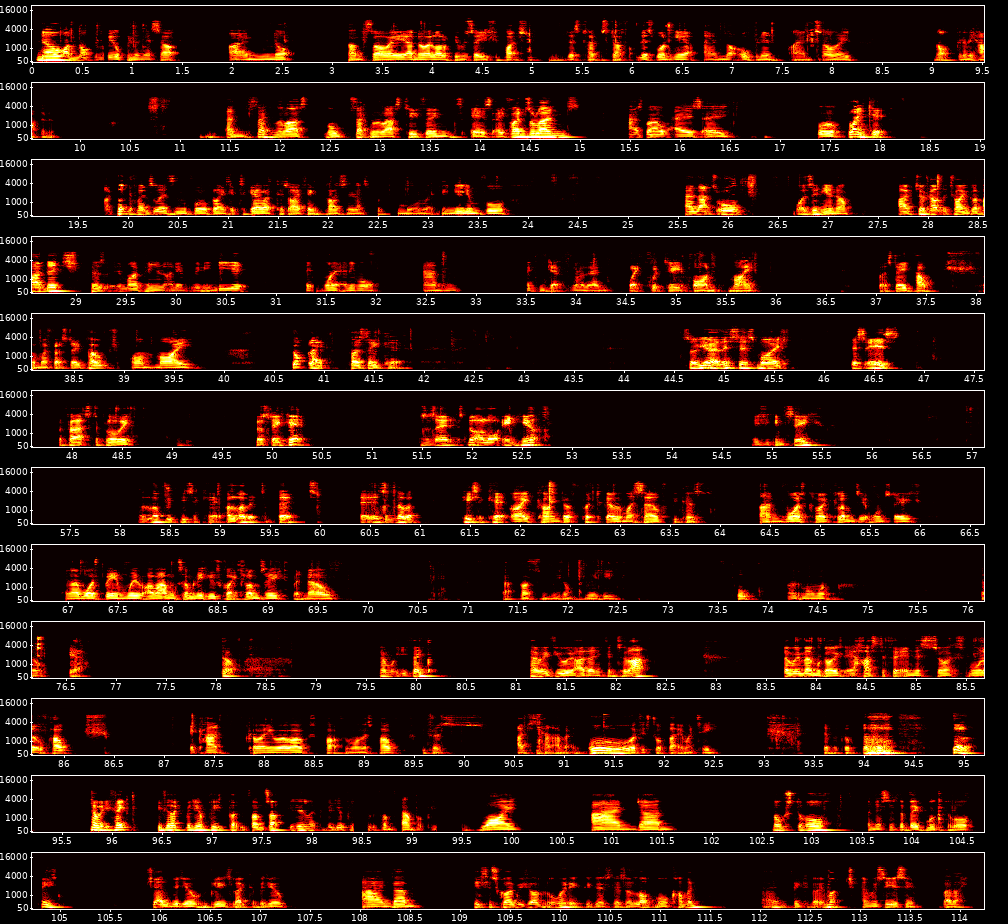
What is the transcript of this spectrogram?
No, I'm not going to be opening this up. I'm not. I'm sorry. I know a lot of people say you should patch this type of stuff. This one here, I am not opening. I am sorry. Not going to be happening. And second to last, well, second to last two things is a frontal lens as well as a blanket I put the frontal lens and the foil blanket together because I think personally that's what you more likely need them for. And that's all what's in here now. I took out the triangular bandage because in my opinion I didn't really need it. I didn't want it anymore. And I can get one of them quite quickly on my first aid pouch. For my first aid pouch on my drop leg first aid kit. So yeah, this is my this is the fast deploy First aid kit. As I said, it's not a lot in here, as you can see. a lovely piece of kit. I love it to bits. It is another piece of kit I kind of put together myself because I was quite clumsy at one stage. And I was being I'm somebody who's quite clumsy, but now that person we don't really talk at the moment. So yeah. So Tell me what you think. Tell me if you would add anything to that. And remember, guys, it has to fit in this small little pouch. It can't go anywhere else apart from on this pouch because I just can't have it. Oh, I just dropped that in my tea. There we go. so, tell me what you think. If you like the video, please put the thumbs up. If you didn't like the video, please put the thumbs down, but please why. And um, most of all, and this is the big most of all, please share the video and please like the video. And um, please subscribe if you haven't already because there's a lot more coming. And thank you very much, and we'll see you soon. Bye bye.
